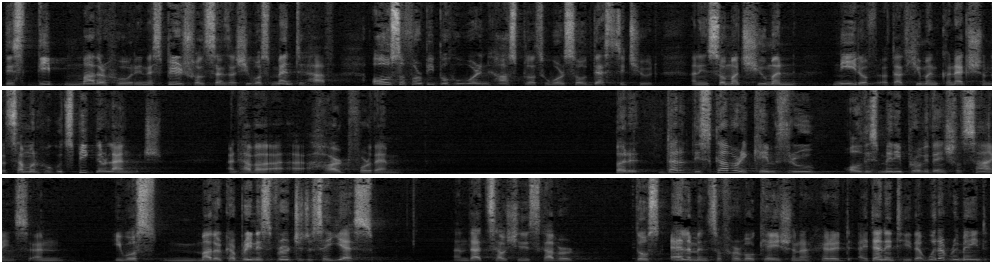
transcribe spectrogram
this deep motherhood in a spiritual sense that she was meant to have, also for people who were in hospitals, who were so destitute and in so much human need of, of that human connection, that someone who could speak their language and have a, a heart for them. But that discovery came through all these many providential signs, and it was Mother Cabrini's virtue to say yes. And that's how she discovered those elements of her vocation and her identity that would have remained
